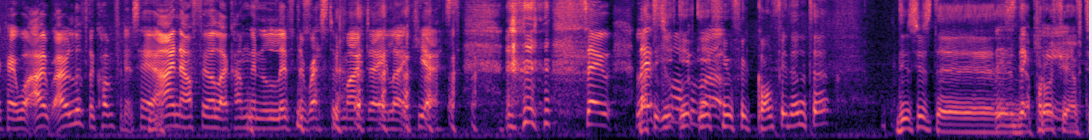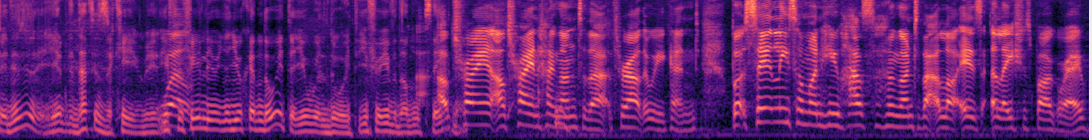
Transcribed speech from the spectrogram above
Okay, well, I, I love the confidence here. I now feel like I'm going to live the rest of my day like yes. so let's but talk i- about. if you feel confident, this is the, This is the the approach you have to. This is, yeah, that is the key. If Well- you feel you, you can do it, you will do it. If you even don't think. I'll try I'll try and hang on to that throughout the weekend. But certainly someone who has hung on to that a lot is Aleix Espargaró,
